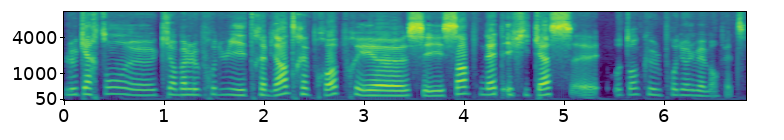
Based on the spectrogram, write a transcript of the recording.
le carton qui emballe le produit est très bien, très propre et c'est simple, net, efficace, autant que le produit en lui-même en fait.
